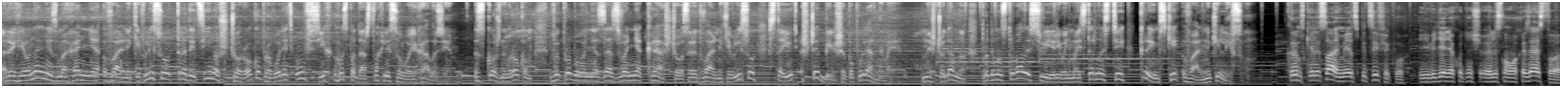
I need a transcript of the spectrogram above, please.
Регіональні змагання вальників лісу традиційно щороку проводять у всіх господарствах лісової галузі. З кожним роком випробування за звання кращого серед вальників лісу стають ще більше популярними. Нещодавно продемонстрували свій рівень майстерності кримські вальники лісу. Крымские леса имеют специфику, и ведение охотнич- э, лесного хозяйства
